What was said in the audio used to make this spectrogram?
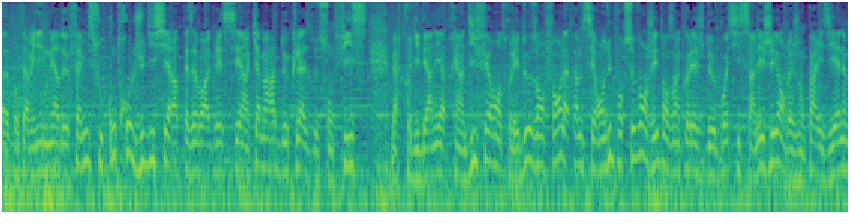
euh, pour terminer, une mère de famille sous contrôle judiciaire après avoir agressé un camarade de classe de son fils. Mercredi dernier, après un différend entre les deux enfants, la femme s'est rendue pour se venger dans un collège de Boissy-Saint-Léger en région parisienne.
